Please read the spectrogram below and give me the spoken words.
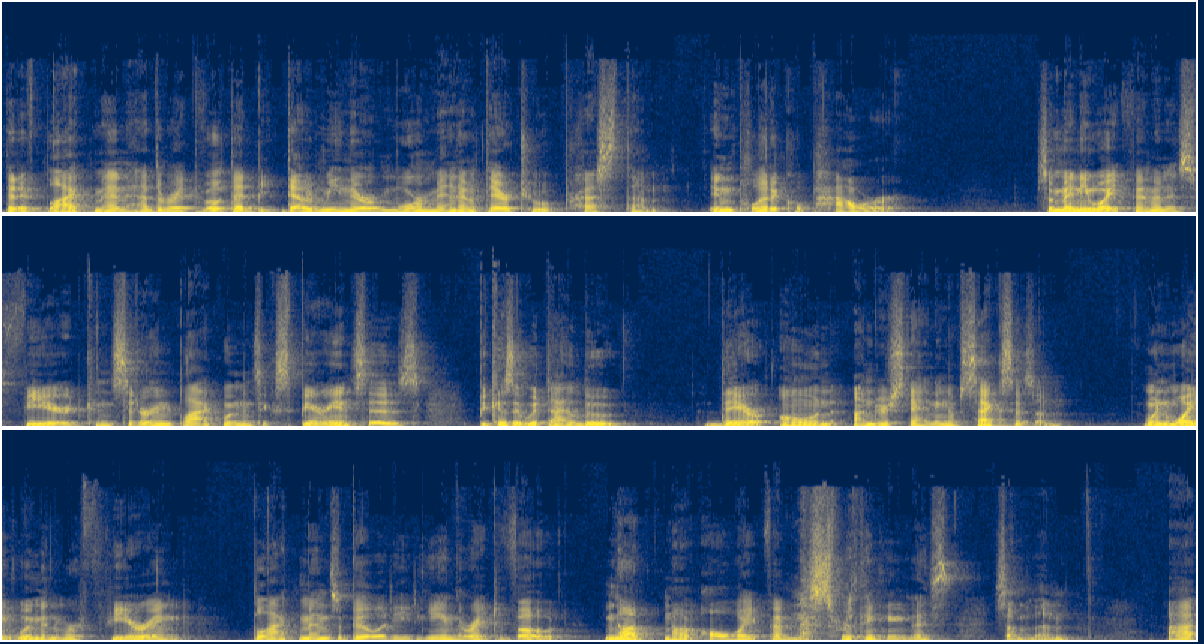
that if black men had the right to vote, that that would mean there were more men out there to oppress them in political power. So many white feminists feared considering black women's experiences because it would dilute their own understanding of sexism. When white women were fearing black men's ability to gain the right to vote, not not all white feminists were thinking this, some of them, uh,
